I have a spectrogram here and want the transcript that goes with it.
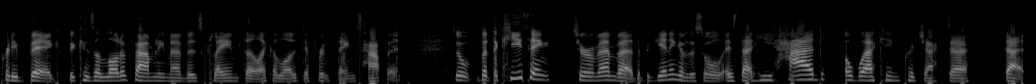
pretty big because a lot of family members claimed that like a lot of different things happened. So, but the key thing to remember at the beginning of this all is that he had a working projector that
